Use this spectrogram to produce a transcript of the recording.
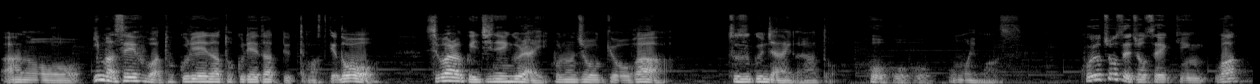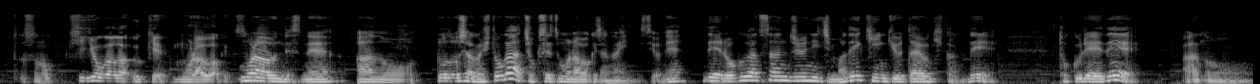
あの、今政府は特例だ特例だって言ってますけど、しばらく1年ぐらいこの状況が続くんじゃないかなとほうほうほう。思います。雇用調整助成金は、その企業側が受け、もらうわけですもらうんですね。あの、労働者の人が直接もらうわけじゃないんですよね。で、6月30日まで緊急対応期間で、特例で、あの、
